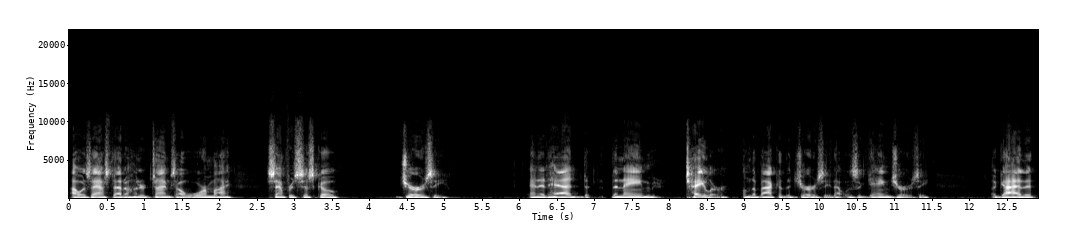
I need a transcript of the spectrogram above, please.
I was asked that a hundred times. I wore my San Francisco jersey, and it had the name Taylor on the back of the jersey. That was a game jersey. A guy that's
